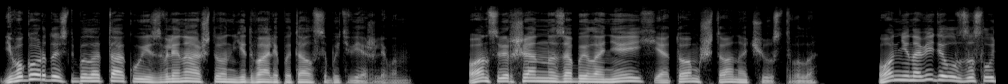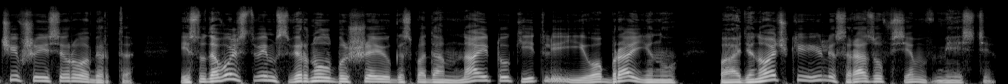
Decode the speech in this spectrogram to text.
Его гордость была так уязвлена, что он едва ли пытался быть вежливым. Он совершенно забыл о ней и о том, что она чувствовала. Он ненавидел заслучившееся Роберта и с удовольствием свернул бы шею господам Найту, Китли и О'Брайену поодиночке или сразу всем вместе.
